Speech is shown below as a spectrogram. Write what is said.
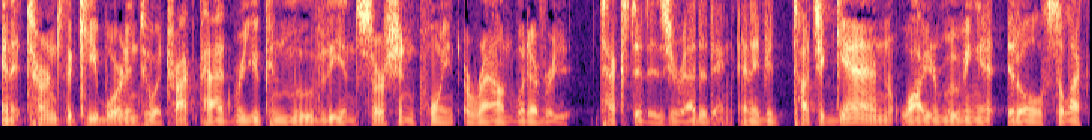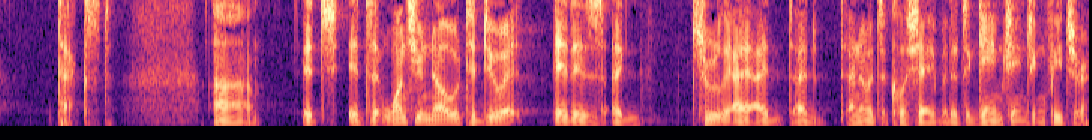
and it turns the keyboard into a trackpad where you can move the insertion point around whatever text it is you're editing. And if you touch again while you're moving it, it'll select text. Um, it's it's once you know to do it, it is a truly. I I I, I know it's a cliche, but it's a game changing feature.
